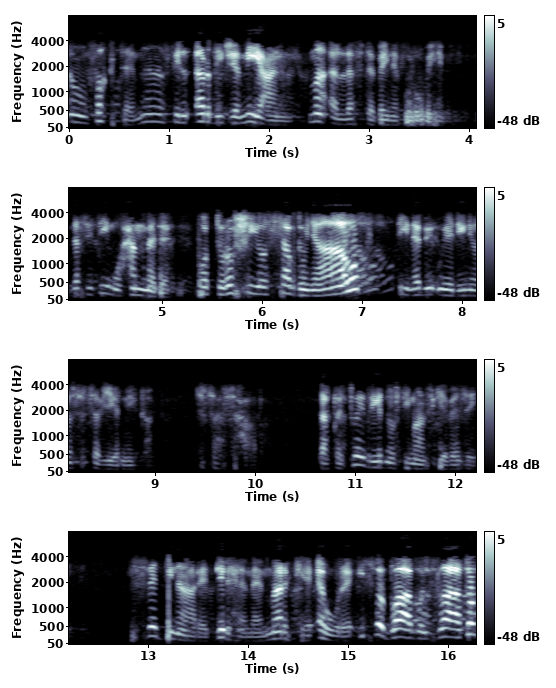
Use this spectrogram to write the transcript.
enfakte ma fil ardi džemi'an ma alefte bejne kulubihim. Da si ti Muhammede potrošio sav dunjaluk, ti ne bi ujedinio se sa vjernika sa sahaba. Dakle, to je vrijednost imanske veze. Sve dinare, dirheme, marke, eure i sve blago i zlato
